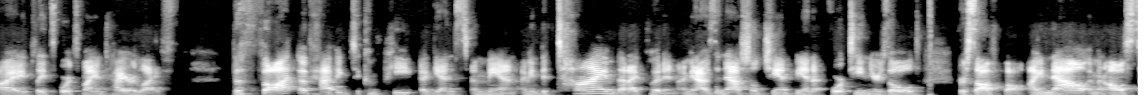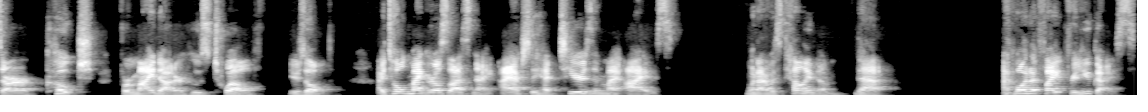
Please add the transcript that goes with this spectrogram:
I played sports my entire life. The thought of having to compete against a man, I mean, the time that I put in. I mean, I was a national champion at 14 years old for softball. I now am an all star coach for my daughter, who's 12 years old. I told my girls last night, I actually had tears in my eyes when I was telling them that I want to fight for you guys.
